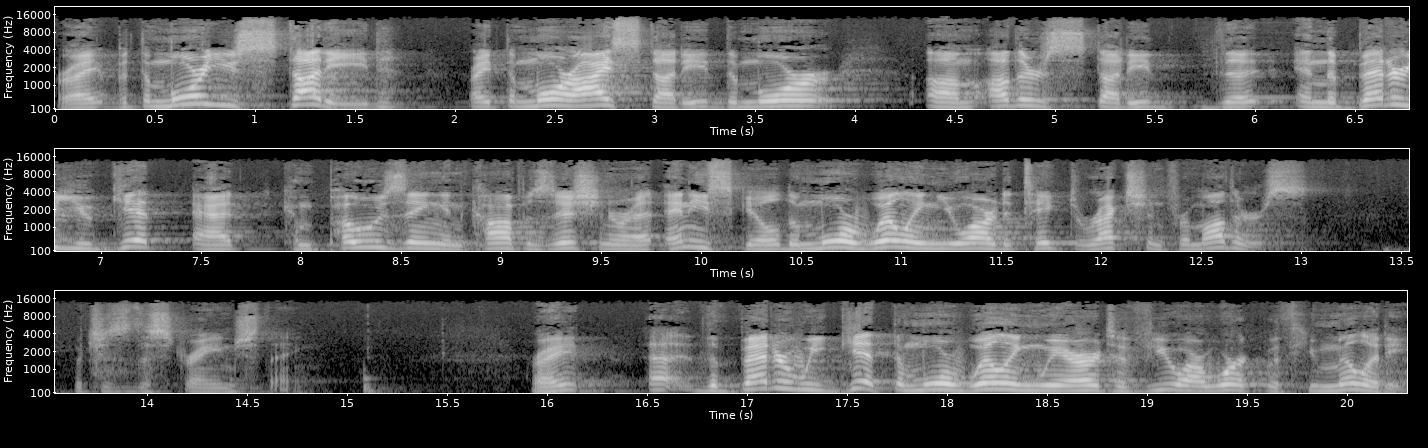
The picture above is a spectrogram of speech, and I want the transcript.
right? But the more you studied, right, the more I studied, the more um, others studied, the, and the better you get at composing and composition or at any skill, the more willing you are to take direction from others, which is the strange thing, right? Uh, the better we get, the more willing we are to view our work with humility.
